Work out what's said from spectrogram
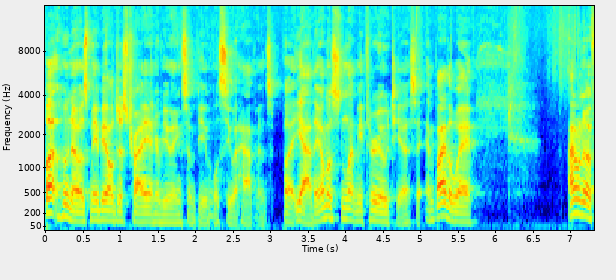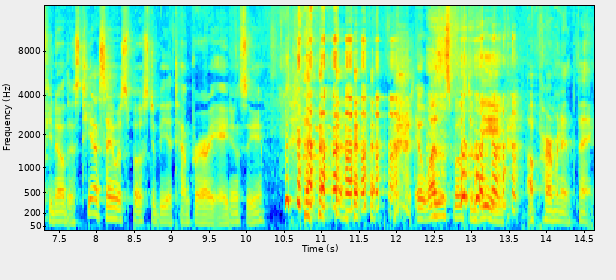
but who knows? Maybe i'll just try interviewing some people see what happens. But yeah they almost didn't let me through tsa and by the way I don't know if you know this. TSA was supposed to be a temporary agency. it wasn't supposed to be a permanent thing.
